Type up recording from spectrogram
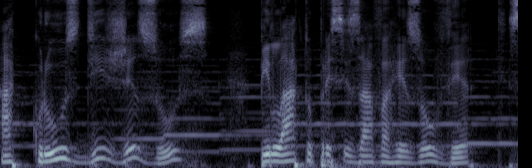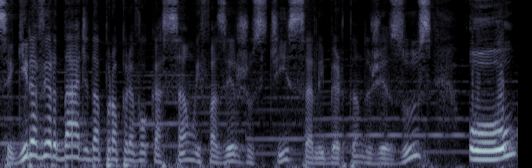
a cruz de Jesus. Pilato precisava resolver seguir a verdade da própria vocação e fazer justiça libertando Jesus ou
